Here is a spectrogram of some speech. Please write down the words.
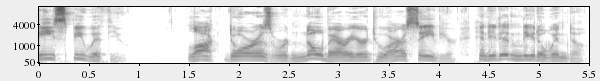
Peace be with you. Locked doors were no barrier to our Savior, and he didn't need a window.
